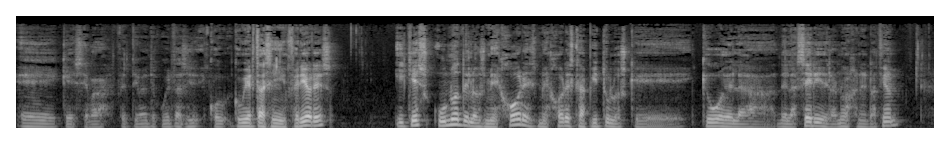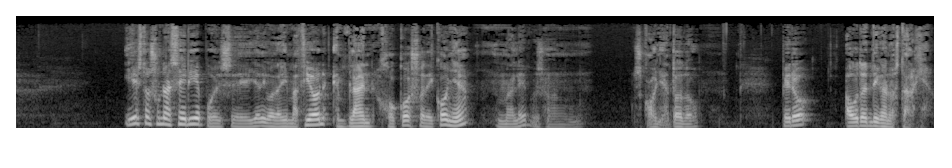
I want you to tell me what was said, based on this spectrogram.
eh, que se llama efectivamente cubiertas, cubiertas inferiores, y que es uno de los mejores, mejores capítulos que, que hubo de la, de la, serie de la nueva generación. Y esto es una serie, pues ya digo, de animación, en plan jocoso de coña, ¿vale? Pues son, es coña todo, pero auténtica nostalgia.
